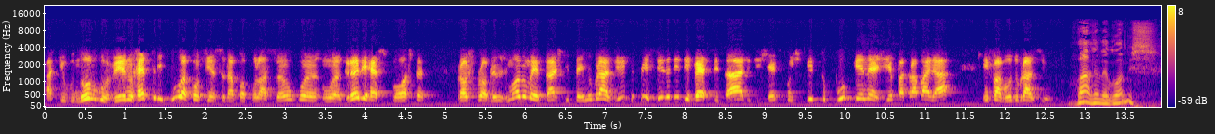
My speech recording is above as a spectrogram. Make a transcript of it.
a que o novo governo retribua a confiança da população com uma grande resposta para os problemas monumentais que tem no Brasil e que precisa de diversidade, de gente com espírito público e energia para trabalhar em favor do Brasil. Wagner Gomes.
